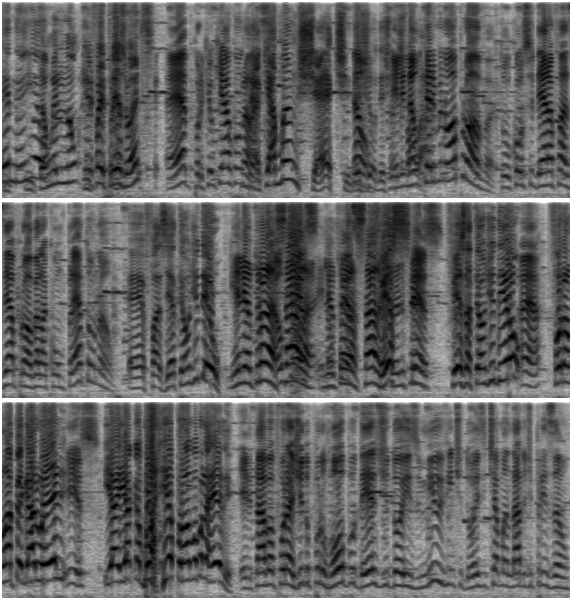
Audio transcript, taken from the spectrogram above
Então ele não. Ele foi preso antes? É, porque o que acontece? Não, é que a manchete, Não, deixa, eu- deixa eu ele te não falar, terminou a prova. Tu considera fazer a prova ela completa ou não? é fazer até onde deu. Ele entrou na Não sala. fez, ele não entrou fez. na sala. Fez? então ele fez. Fez até onde deu, É. foram lá, pegaram ele, Isso. e aí acabou ali a prova pra ele. Ele tava foragido por roubo desde 2022 e tinha mandado de prisão.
